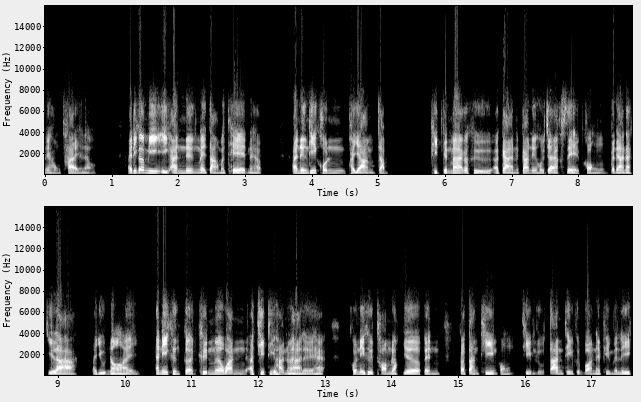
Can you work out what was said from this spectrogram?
ในของไทยแล้ว อันนี้ก็มีอีกอันหนึ่งในต่างประเทศนะครับ อันหนึ่งที่คนพยายามจับผิดกันมากก็คือ อาการกล้ามเนื้อหัวใจอักเสบของบรรดานักกีฬาอายุน้อย อันนี้เพิ่งเกิดขึ้นเมื่อวันอาทิตย์ที่ผ่านมาเลยฮะ คนนี้คือทอมล็อกเยอร์เป็นกัปตันทีมของทีมลูตันทีมฟุตบอลในพรีเมียร์ลีก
